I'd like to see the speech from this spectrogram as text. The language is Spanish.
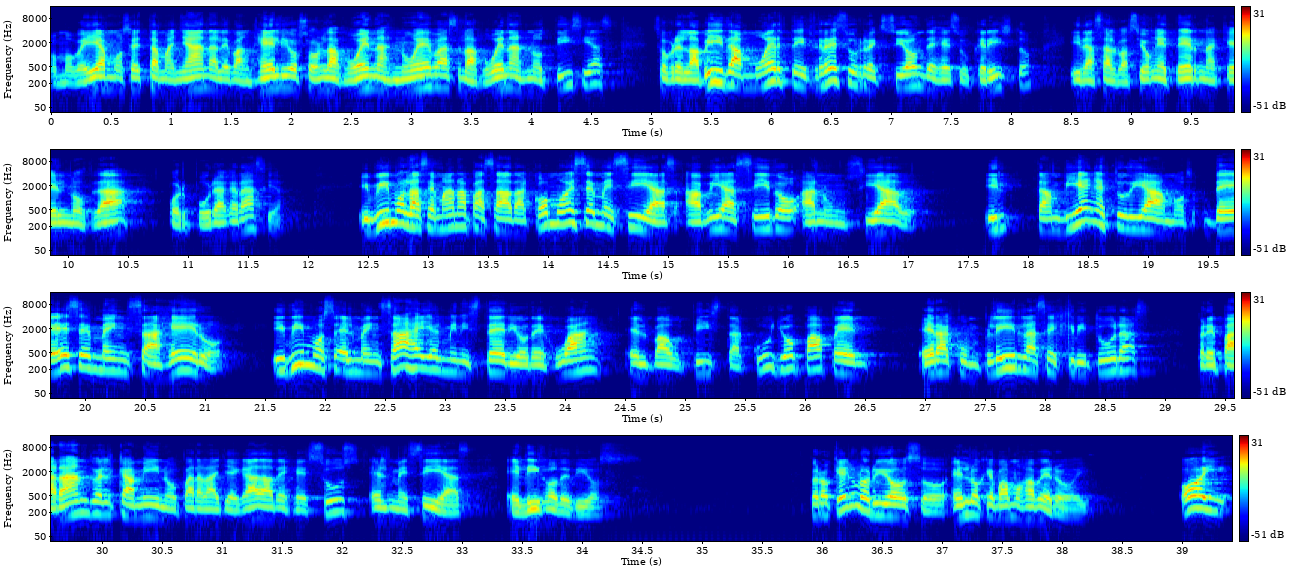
Como veíamos esta mañana, el Evangelio son las buenas nuevas, las buenas noticias sobre la vida, muerte y resurrección de Jesucristo y la salvación eterna que Él nos da por pura gracia. Y vimos la semana pasada cómo ese Mesías había sido anunciado. Y también estudiamos de ese mensajero y vimos el mensaje y el ministerio de Juan el Bautista, cuyo papel era cumplir las escrituras, preparando el camino para la llegada de Jesús, el Mesías, el Hijo de Dios. Pero qué glorioso es lo que vamos a ver hoy. Hoy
